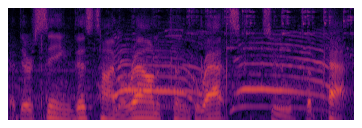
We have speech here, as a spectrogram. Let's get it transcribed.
that they're seeing this time around. Congrats to the Pack.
